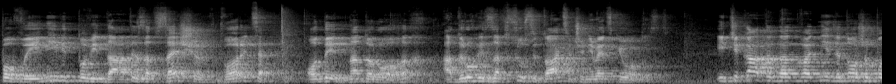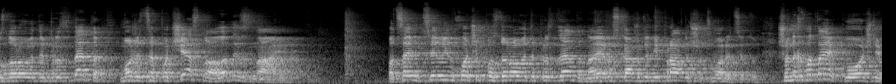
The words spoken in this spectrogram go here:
повинні відповідати за все, що твориться один на дорогах, а другий за всю ситуацію в Чернівецькій області. І тікати на два дні для того, щоб поздоровити президента, може це почесно, але не знаю. Оце це він хоче поздоровити президента, ну, я розкажу тоді правду, що твориться тут. Що не вистачає коштів,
